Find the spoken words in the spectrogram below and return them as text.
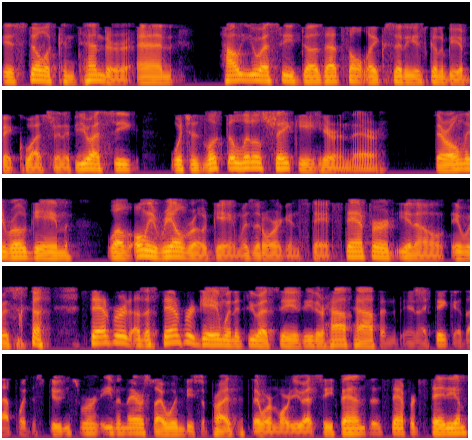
is still a contender. And how USC does at Salt Lake City is going to be a big question. If USC, which has looked a little shaky here and there, their only road game well, only real road game was at Oregon State. Stanford, you know, it was Stanford. Uh, the Stanford game when it's USC is either half half, and, and I think at that point the students weren't even there, so I wouldn't be surprised if there were more USC fans in Stanford Stadium.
